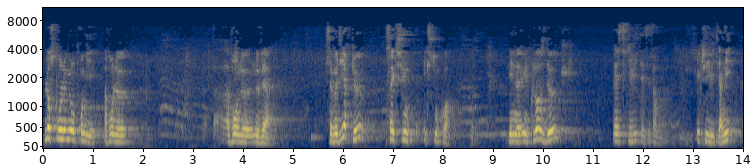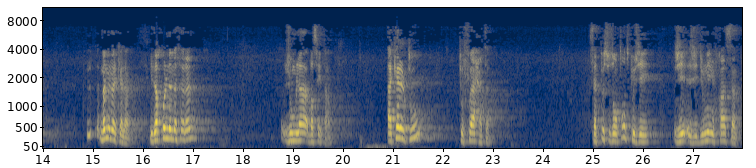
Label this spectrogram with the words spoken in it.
Lorsqu'on le met en premier, avant le, avant le, le verbe, ça veut dire que ça exprime, exprime quoi une, une clause de exclusivité, c'est ça voilà. exclusivité يعني ما من الكلام إذا قلنا مثلا جملة بسيطة أكلت تفاحة ça peut sous-entendre que j'ai, j'ai, donné une phrase simple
